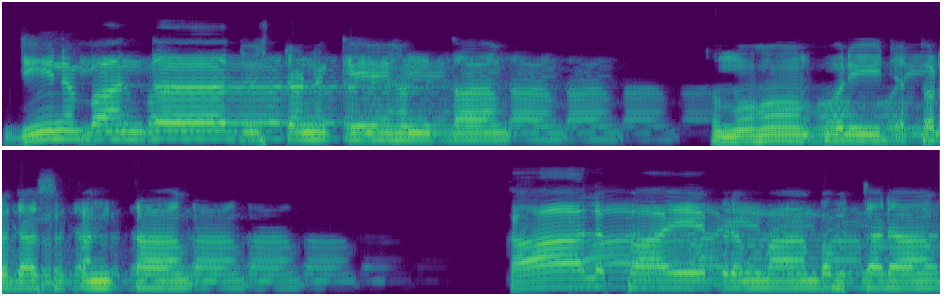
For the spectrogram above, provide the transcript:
ਦੀਨ ਬੰਦ ਦੁਸ਼ਟਨ ਕੇ ਹੰਤਾ, ਤੁਮਹੁ ਪੁਰੀ ਚਤੁਰਦਸ ਕੰਤਾ। ਕਾਲ ਪਾਏ ਬ੍ਰਹਮਾ ਬਵਤਰਾ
